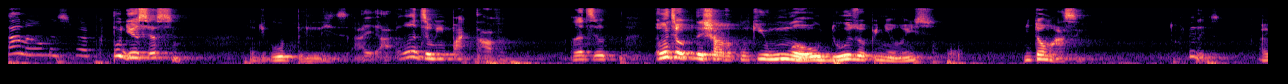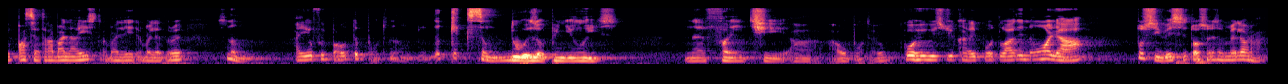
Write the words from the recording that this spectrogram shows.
Ah, não, mas é podia ser assim. Eu digo, beleza. Antes eu me impactava. Antes eu, antes eu deixava com que uma ou duas opiniões me tomassem. Beleza. Aí eu passei a trabalhar isso, trabalhei, trabalhei, trabalhei. Disse, não, Aí eu fui para outro ponto. Não, o que, é que são duas opiniões né, frente a, ao ponto? Eu corri o risco de cair para outro lado e não olhar possíveis situações a melhorar.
